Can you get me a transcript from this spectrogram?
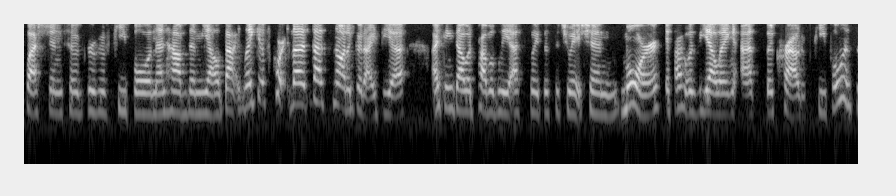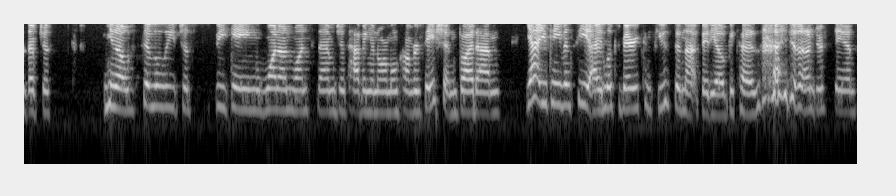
question to a group of people and then have them yell back. Like, of course, that that's not a good idea. I think that would probably escalate the situation more if I was yelling at the crowd of people instead of just, you know, civilly just speaking one on one to them, just having a normal conversation. But um, yeah, you can even see I looked very confused in that video because I didn't understand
